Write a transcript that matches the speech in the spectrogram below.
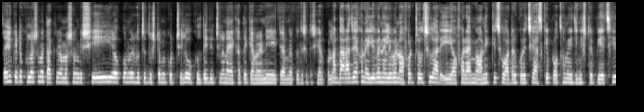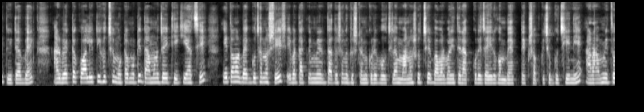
যাই হোক, এটা খোলার সময় তাকরিম আমার সঙ্গে সেই রকমের হচ্ছে দুষ্টামি করছিল। ও খুলতেই দিচ্ছিল না, এক হাতে ক্যামেরা নিয়ে এটা আমি আপনাদের সাথে শেয়ার করলাম। আর দারাজে এখন ইলেভেন ইলেভেন অফার চলছিল, আর এই অফারে আমি অনেক কিছু অর্ডার করেছি। আজকে প্রথম এই জিনিসটা পেয়েছি, দুইটা ব্যাগ আর ব্যাগটা কোয়ালিটি হচ্ছে মোটামুটি, দাম অনুযায়ী ঠিকই আছে। এই তো আমার ব্যাগ গোছানো শেষ। এবার তাকরিমের দাদুর সঙ্গে দুষ্টামি করে বলছিলাম, মানুষ হচ্ছে বাবার বাড়িতে রাগ করে যায় এরকম ব্যাগ ট্যাগ সব কিছু গুছিয়ে নিয়ে। আর আমি তো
